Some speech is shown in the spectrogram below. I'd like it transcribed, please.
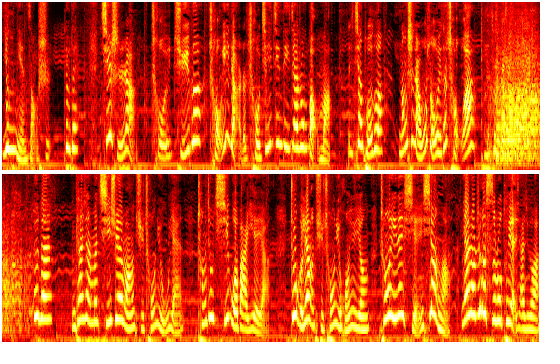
英年早逝，对不对？其实啊，丑娶一个丑一点的，丑妻近地家中宝嘛。像坨坨能吃点无所谓，他丑啊，对不对？你看像什么齐宣王娶丑女无颜，成就齐国霸业呀。诸葛亮娶丑女黄月英，成为一代贤相啊！你按照这个思路推演下去的话，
